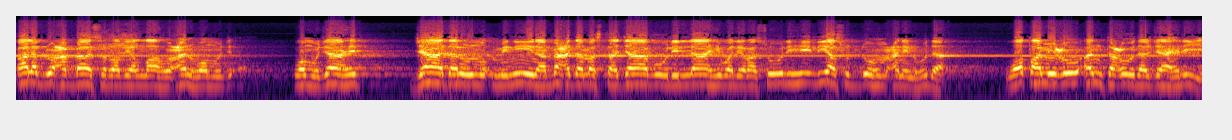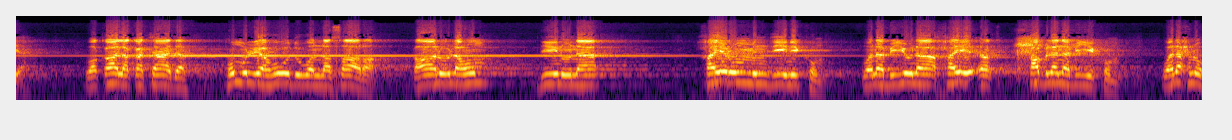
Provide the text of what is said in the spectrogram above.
قال ابن عباس رضي الله عنه ومجاهد جادلوا المؤمنين بعدما استجابوا لله ولرسوله ليصدوهم عن الهدى وطمعوا أن تعود الجاهلية. وقال قتادة هم اليهود والنصارى. قالوا لهم ديننا خير من دينكم ونبينا خير قبل نبيكم ونحن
